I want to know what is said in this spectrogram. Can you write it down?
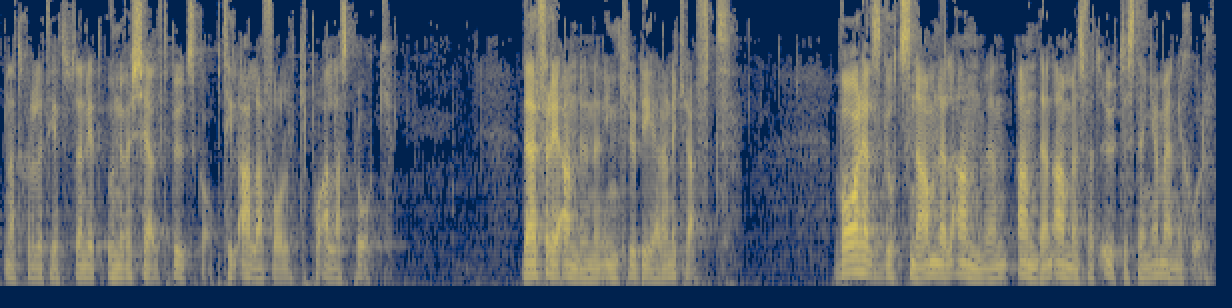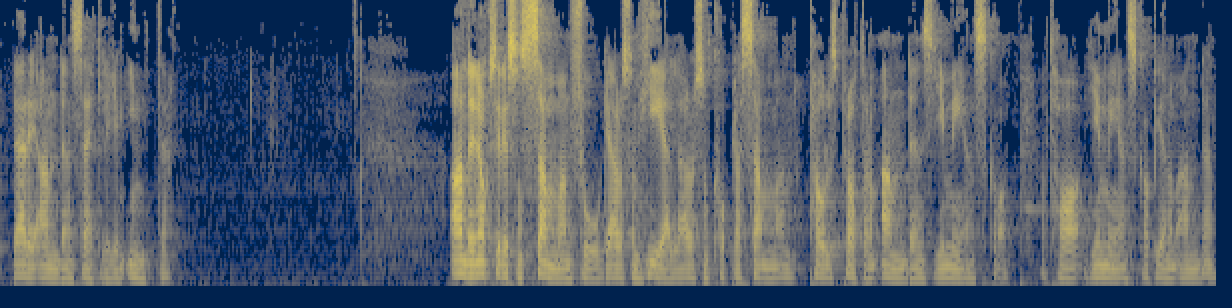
nationalitet, utan det är ett universellt budskap till alla folk på alla språk. Därför är Anden en inkluderande kraft. Varhelst Guds namn eller Anden används för att utestänga människor, där är Anden säkerligen inte. Anden är också det som sammanfogar och som helar och som kopplar samman. Paulus pratar om Andens gemenskap, att ha gemenskap genom Anden.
